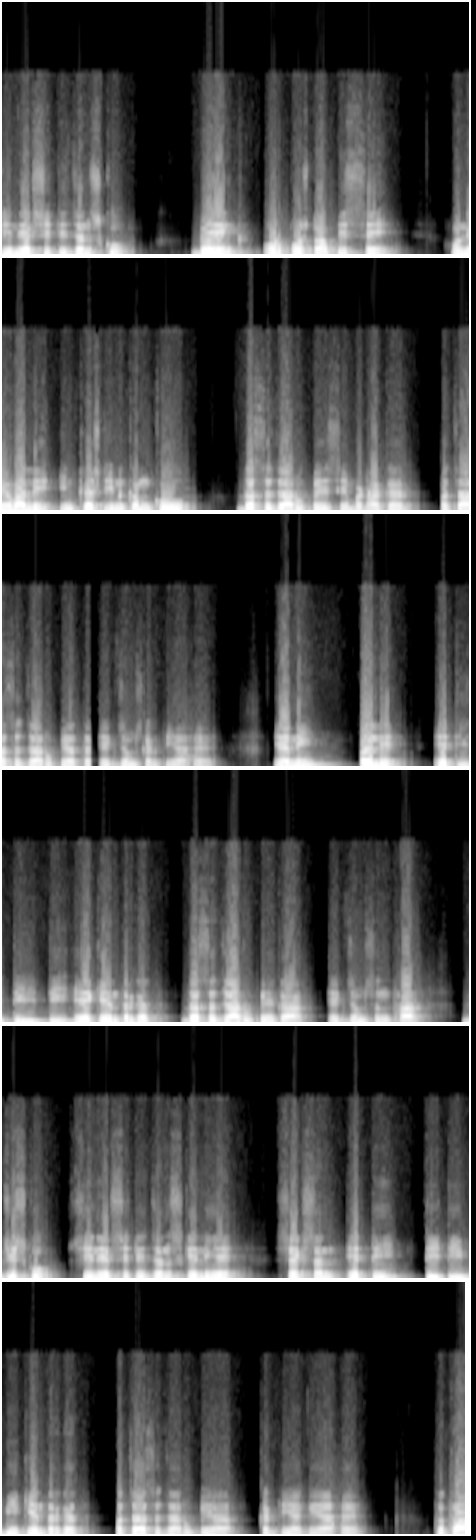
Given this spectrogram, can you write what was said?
सीनियर सिटीजन्स को बैंक और पोस्ट ऑफ़िस से होने वाले इंटरेस्ट इनकम को दस हज़ार रुपये से बढ़ाकर पचास हज़ार रुपया तक एग्ज़ाम कर दिया है। यानी पहले A T T T A के अंतर्गत दस हज़ार रुपये का एग्जामेशन था, जिसको सीनियर सिटीजन्स के लिए section eighty T T B के अंतर्गत पचास हज़ार रुपया कर दिया गया है। तथा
